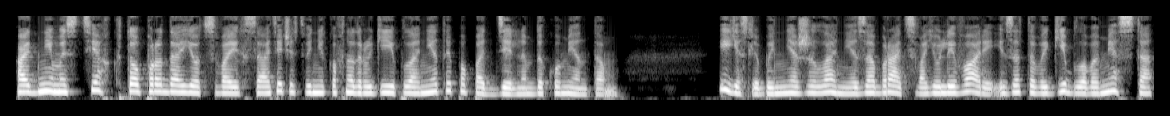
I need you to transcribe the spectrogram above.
одним из тех, кто продает своих соотечественников на другие планеты по поддельным документам. И если бы не желание забрать свою Ливари из этого гиблого места,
